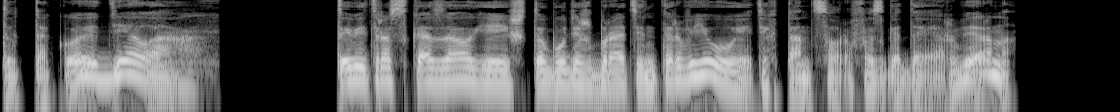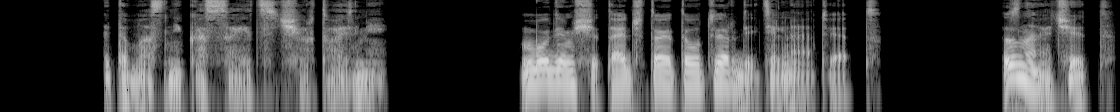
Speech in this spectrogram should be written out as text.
Тут такое дело. Ты ведь рассказал ей, что будешь брать интервью у этих танцоров из ГДР, верно? Это вас не касается, черт возьми. Будем считать, что это утвердительный ответ. Значит,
